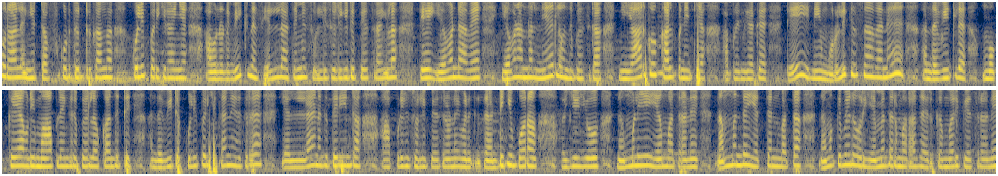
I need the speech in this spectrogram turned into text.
ஒரு ஆள் இங்கே டஃப் கொடுத்துட்டு இருக்காங்க. குளிப்பறிக்கிறாங்க. அவனோட வீக்னஸ் எல்லாத்தையுமே சொல்லி சொல்லிக்கிட்டு பேசுகிறாங்களா டேய் எவன்டாவே எவனாக இருந்தாலும் நேரில் வந்து பேசுடா. நீ யாருக்கோ கால் பண்ணிட்டியா? அப்படின்னு கேட்க டேய் நீ முரளி கிருஷ்ணா தானே? அந்த வீட்டில் மொக்கையாக அப்படி மாப்பிள்ளைங்கிற பேரில் உட்காந்துட்டு அந்த வீட்டை குளிப்பறிக்க தானே இருக்கிற? எல்லாம் எனக்கு தெரியும்டா. அப்படின்னு சொல்லி பேசுகிறோன்னே இவனுக்கு நண்டிக்கு போகிறான் ஐயோ நம்மளையே காப்பாற்றுறானே நம்ம தான் எத்தன்னு பார்த்தா நமக்கு மேலே ஒரு யம தர்மராஜா இருக்க மாதிரி பேசுகிறானே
